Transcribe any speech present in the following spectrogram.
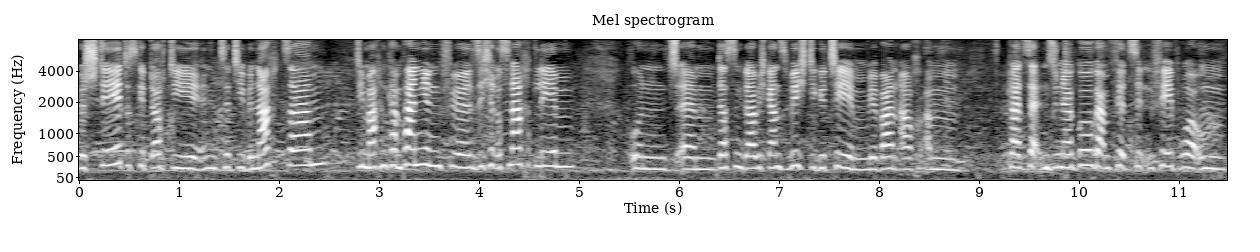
besteht. Es gibt auch die Initiative Nachtsam, die machen Kampagnen für sicheres Nachtleben und ähm, das sind, glaube ich, ganz wichtige Themen. Wir waren auch am Platz der Synagoge am 14. Februar, um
